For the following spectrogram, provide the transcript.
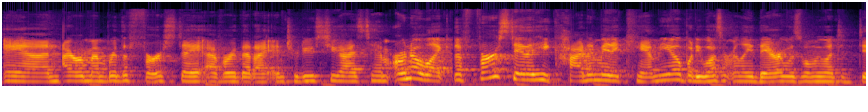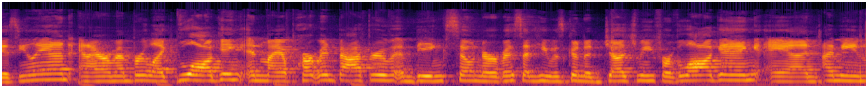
and I remember the first day ever that I introduced you guys to him, or no, like the first day that he kind of made a cameo, but he wasn't really there. It was when we went to Disneyland. And I remember like vlogging in my apartment bathroom and being so nervous that he was gonna judge me for vlogging. And I mean,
